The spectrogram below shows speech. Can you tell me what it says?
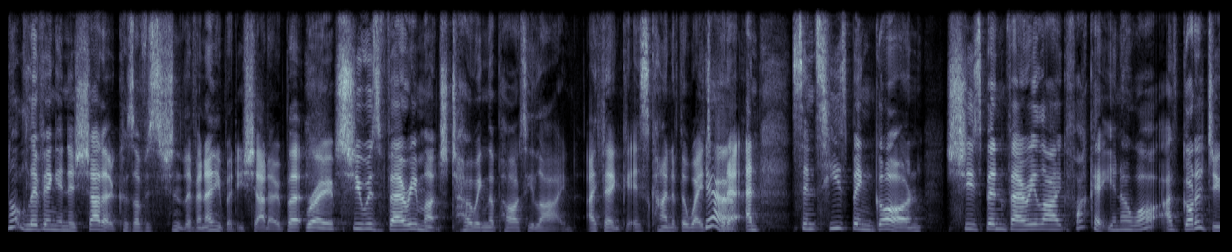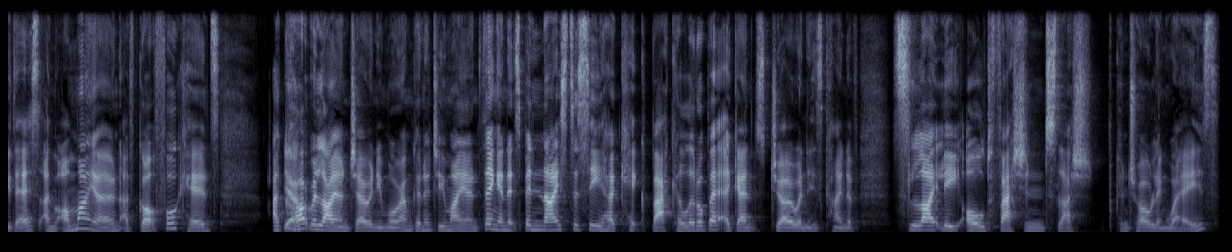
not living in his shadow because obviously she didn't live in anybody's shadow, but Right. she was very much toeing the party line. I think is kind of the way to put it. And since he's been gone, she's been very like, "Fuck it, you know what? I've got to do this. I'm on my own. I've got four kids." I Yeah. can't rely on Joe anymore. I'm going to do my own thing. And it's been nice to see her kick back a little bit against Joe and his kind of slightly old fashioned slash controlling ways.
